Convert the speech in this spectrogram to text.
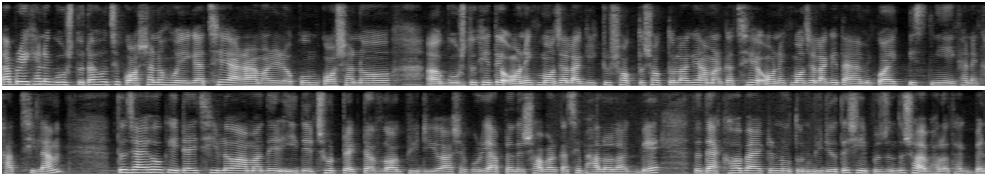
তারপরে এখানে গোস্তটা হচ্ছে কষানো হয়ে গেছে, আর আমার এরকম কষানো গোস্ত খেতে অনেক মজা লাগে, একটু শক্ত শক্ত লাগে। আমার কাছে অনেক মজা লাগে, তাই আমি কয়েক পিস নিয়ে এখানে খাচ্ছিলাম। তো যাই হোক, এটাই ছিল আমাদের ঈদের ছোট্ট একটা ব্লগ ভিডিও আশা করি আপনাদের সবার কাছে ভালো লাগবে। তো দেখা হবে একটা নতুন ভিডিওতে সেই পর্যন্ত সবাই ভালো থাকবেন।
